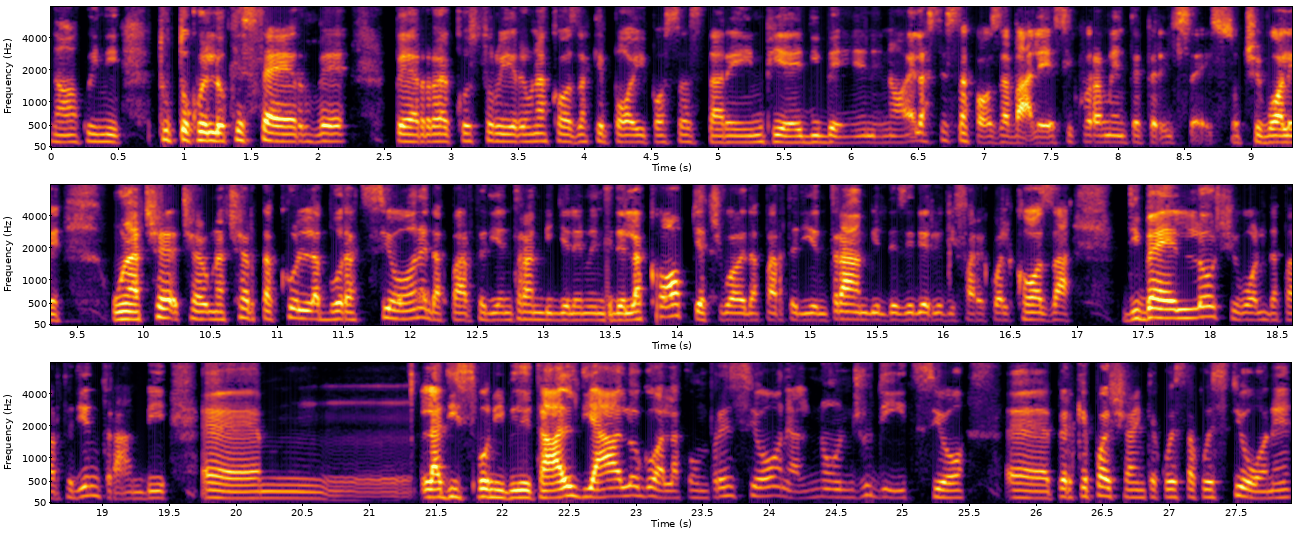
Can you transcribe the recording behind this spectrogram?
No? Quindi tutto quello che serve per costruire una cosa che poi possa stare in piedi bene, no? E la stessa cosa vale sicuramente per il sesso, ci vuole una, cer- cioè una certa collaborazione da parte di entrambi gli elementi della coppia, ci vuole da parte di entrambi il desiderio di fare qualcosa di bello, ci vuole da parte di entrambi ehm, la disponibilità al dialogo, alla comprensione, al non giudizio, eh, perché poi c'è anche questa questione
